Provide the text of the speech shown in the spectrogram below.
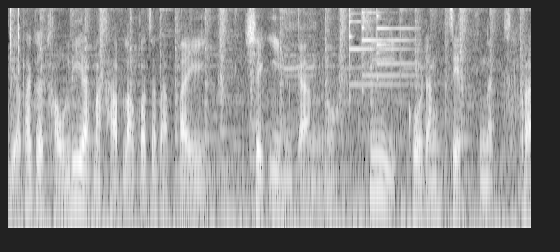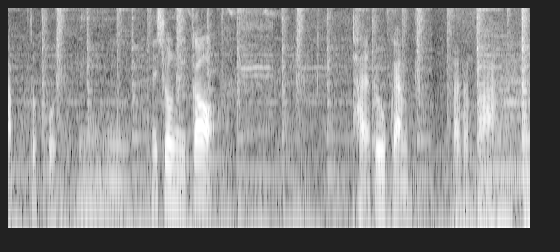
เดี๋ยวถ้าเกิดเขาเรียกนะครับ เราก็จะแบบไปเช็คอินกันเนาะที่โกดังเจ็ดนะครับทุกคนในช่วงนี้ก็ถ่ายรูปกันไปต่างๆ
